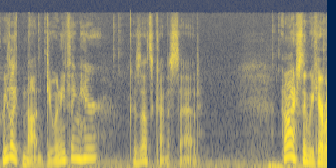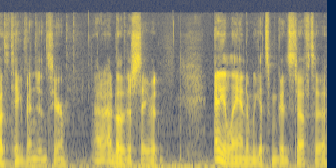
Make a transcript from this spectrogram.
Can we, like, not do anything here? Because that's kind of sad. I don't actually think we care about to take Vengeance here. I'd rather just save it. Any land and we get some good stuff to,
